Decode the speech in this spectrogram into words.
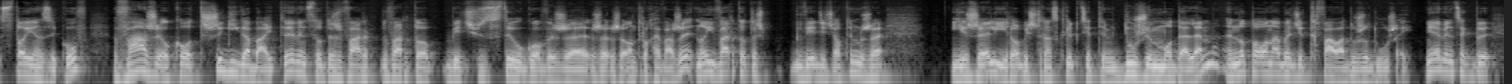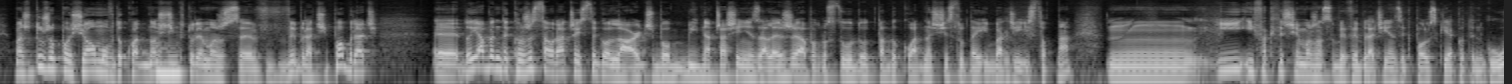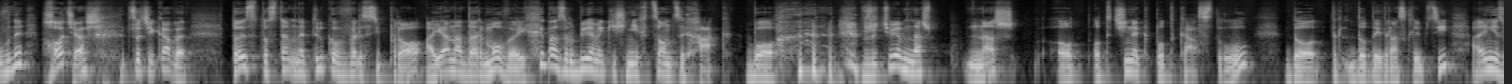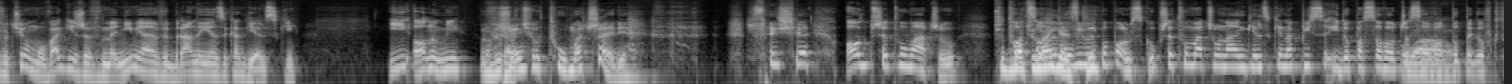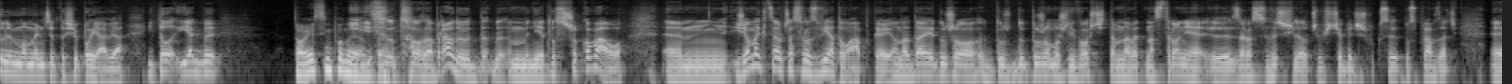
100 e, języków, waży około 3 GB, więc to też war, warto mieć z tyłu głowy, że, że, że on trochę waży. No i warto też wiedzieć o tym, że jeżeli robisz transkrypcję tym dużym modelem, no to ona będzie trwała dużo dłużej. Nie? Więc jakby masz dużo poziomów dokładności, mhm. które możesz sobie wybrać i pobrać. E, no ja będę korzystał raczej z tego large, bo mi na czasie nie zależy, a po prostu ta dokładność jest tutaj bardziej istotna. Mm, I, I faktycznie można sobie wybrać język polski jako ten główny, chociaż, co ciekawe, to jest dostępne tylko w wersji Pro, a ja na darmowej chyba zrobiłem jakiś niechcący hack, bo wrzuciłem nasz, nasz od, odcinek podcastu do, do tej transkrypcji, ale nie zwróciłem uwagi, że w menu miałem wybrany język angielski. I on mi okay. wyrzucił tłumaczenie. W sensie on przetłumaczył, przetłumaczył to, co na angielski? mówimy po polsku, przetłumaczył na angielskie napisy i dopasował czasowo wow. do tego, w którym momencie to się pojawia. I to jakby To jest imponujące. I to, to, naprawdę mnie to zszokowało. Ziomek cały czas rozwija tą apkę i ona daje dużo, dużo, możliwości. Tam nawet na stronie, y, zaraz wyślę oczywiście, będziesz mógł sobie posprawdzać,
